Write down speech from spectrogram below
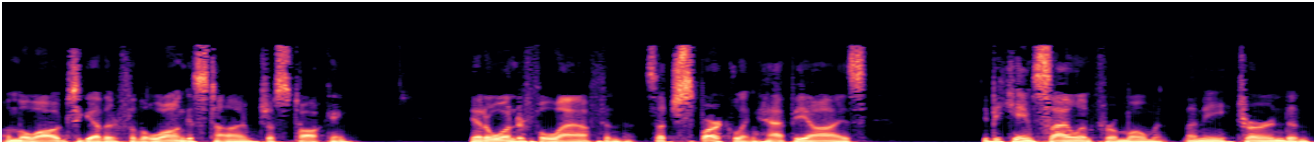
on the log together for the longest time, just talking. He had a wonderful laugh and such sparkling, happy eyes. He became silent for a moment. Then he turned and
